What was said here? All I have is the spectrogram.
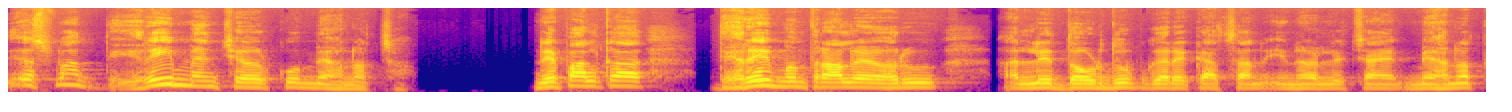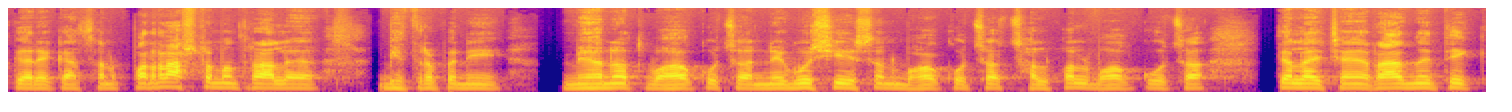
यसमा धेरै मान्छेहरूको मेहनत छ। नेपालका धेरै मन्त्रालयहरूले दौडधुप गरेका छन् यिनीहरूले चाहिँ मेहनत गरेका छन्। परराष्ट्र मन्त्रालयभित्र पनि मेहनत भएको छ नेगोसिएसन भएको छ छलफल भएको छ त्यसलाई चाहिँ राजनैतिक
